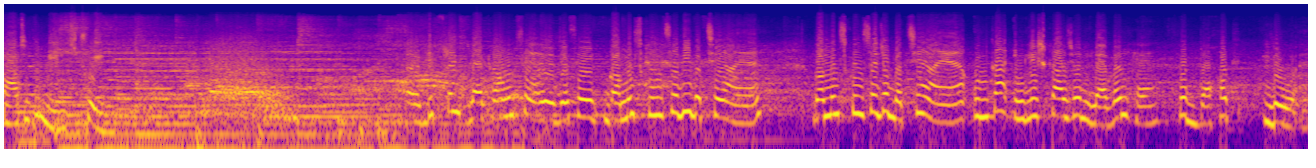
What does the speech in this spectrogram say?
part of the mainstream. Different background से जैसे गवर्नमेंट स्कूल से भी बच्चे आए गवर्नमेंट स्कूल से जो बच्चे आए हैं, उनका इंग्लिश का जो लेवल है, वो बहुत लो है।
